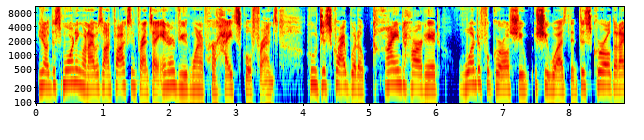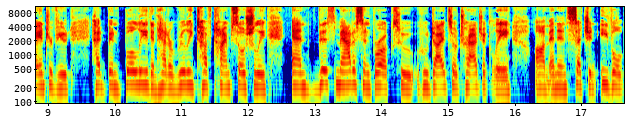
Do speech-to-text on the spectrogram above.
you know this morning when I was on Fox and Friends, I interviewed one of her high school friends who described what a kind-hearted wonderful girl she she was that this girl that I interviewed had been bullied and had a really tough time socially. And this Madison Brooks who who died so tragically um, and in such an evil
